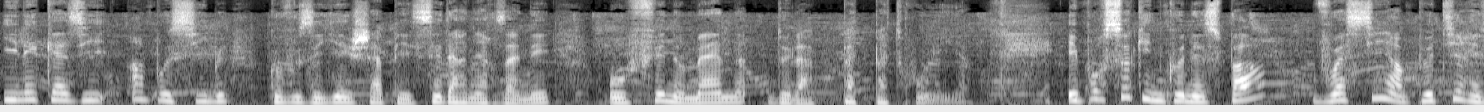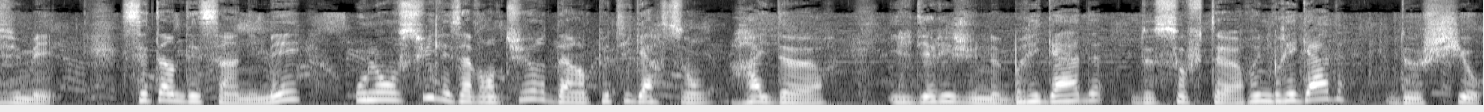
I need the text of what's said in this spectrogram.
il est quasi impossible que vous ayez échappé ces dernières années au phénomène de la patte patrouille. Et pour ceux qui ne connaissent pas, voici un petit résumé. C'est un dessin animé où l'on suit les aventures d'un petit garçon, Ryder. Il dirige une brigade de sauveteurs, une brigade de chiots.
